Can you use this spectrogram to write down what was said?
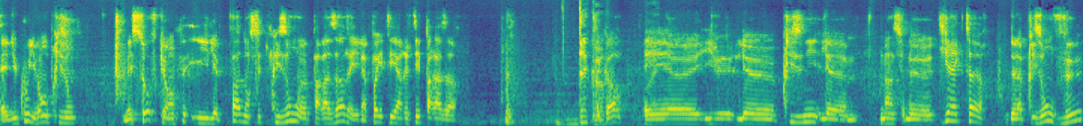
Et du coup, il va en prison. Mais sauf qu'en fait, il est pas dans cette prison euh, par hasard et il n'a pas été arrêté par hasard. D'accord. D'accord Et euh, il- le prisonnier, le, mince, le directeur de la prison veut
